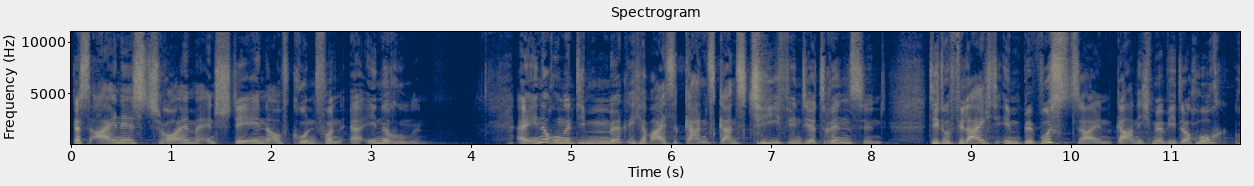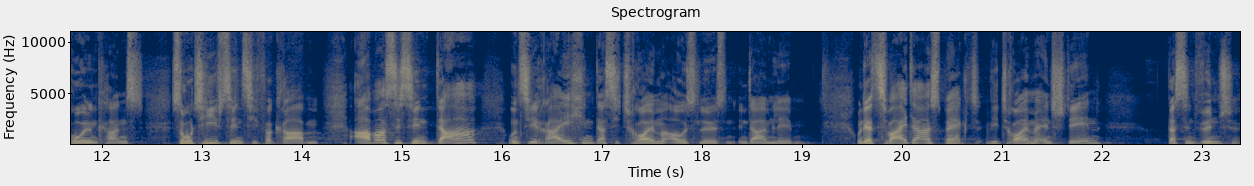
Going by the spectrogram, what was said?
Das eine ist, Träume entstehen aufgrund von Erinnerungen. Erinnerungen, die möglicherweise ganz, ganz tief in dir drin sind, die du vielleicht im Bewusstsein gar nicht mehr wieder hochholen kannst. So tief sind sie vergraben. Aber sie sind da und sie reichen, dass sie Träume auslösen in deinem Leben. Und der zweite Aspekt, wie Träume entstehen, das sind Wünsche.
